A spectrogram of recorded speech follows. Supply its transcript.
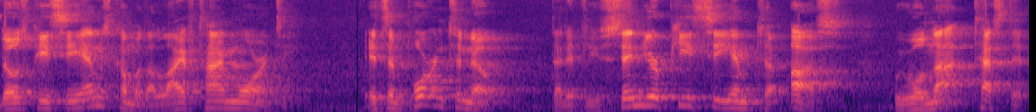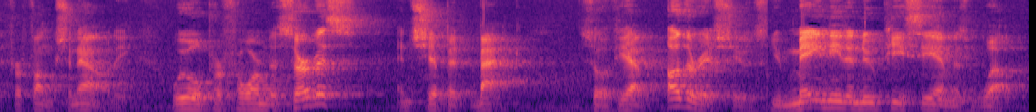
Those PCMs come with a lifetime warranty. It's important to note that if you send your PCM to us, we will not test it for functionality. We will perform the service and ship it back. So if you have other issues, you may need a new PCM as well.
